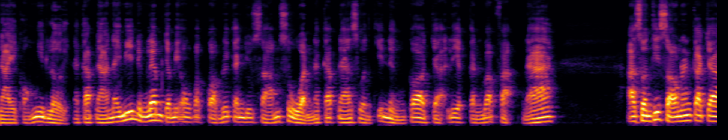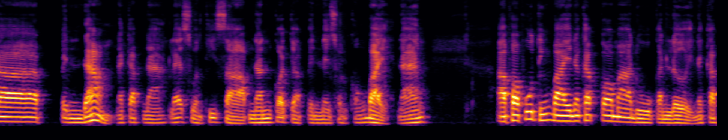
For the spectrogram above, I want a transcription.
ในของมีดเลยนะครับนะในมีดหนึ่งเล่มจะมีองค์ประกอบด้วยกันอยู่ 3 ส่วนนะครับนะส่วนทีหนึ่1 ก็จะเรียกกันว่าฝักนะอ่าส่วนที่ 2 นั้นก็จะเป็นด้ามนะครับนะและส่วนที่ 3 นั้นก็จะเป็นในส่วนของใบนะอ่าพอพูดถึงใบนะครับก็มาดูกันเลยนะครับ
